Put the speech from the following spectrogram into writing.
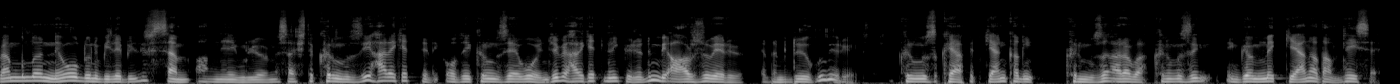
ben bunların ne olduğunu bilebilirsem anlayabiliyorum. Mesela işte kırmızıyı hareket dedik. Odayı kırmızıya boyunca bir hareketlilik veriyor değil mi? Bir arzu veriyor. Ya da bir duygu veriyor. İşte kırmızı kıyafet giyen kadın, kırmızı araba, kırmızı gömlek giyen adam neyse.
